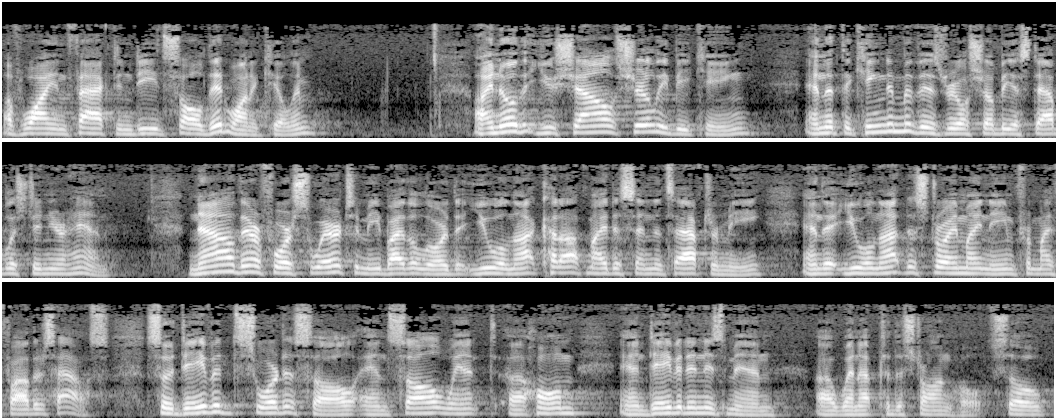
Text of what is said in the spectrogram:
of why in fact indeed Saul did want to kill him. I know that you shall surely be king and that the kingdom of Israel shall be established in your hand. Now therefore swear to me by the Lord that you will not cut off my descendants after me, and that you will not destroy my name from my father's house. So David swore to Saul, and Saul went uh, home, and David and his men uh, went up to the stronghold. So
